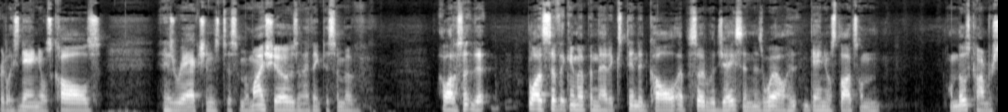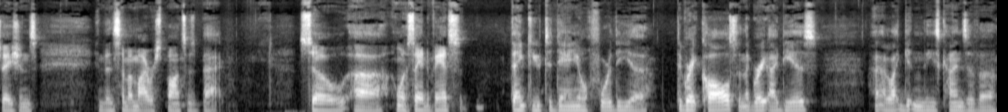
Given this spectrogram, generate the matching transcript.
or at least Daniel's calls and his reactions to some of my shows, and I think to some of a lot of that a lot of stuff that came up in that extended call episode with Jason as well. Daniel's thoughts on on those conversations, and then some of my responses back. So uh, I want to say in advance, thank you to Daniel for the uh, the great calls and the great ideas. I, I like getting these kinds of uh,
